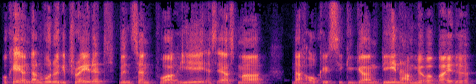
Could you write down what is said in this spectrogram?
Okay, und dann wurde getradet. Vincent Poirier ist erstmal nach OKC gegangen. Den haben wir aber beide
